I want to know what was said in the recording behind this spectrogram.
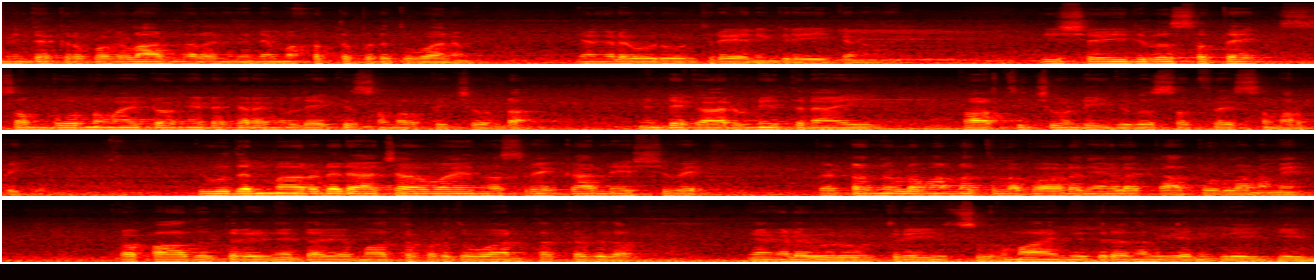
നിന്റെ കൃപകളാൽ നിറഞ്ഞ് നിന്നെ മഹത്വപ്പെടുത്തുവാനും ഞങ്ങളെ ഓരോരുത്തരെ അനുഗ്രഹിക്കണം. ഈശോ ഈ ദിവസത്തെ സമ്പൂർണമായിട്ടും അങ്ങയുടെ കരങ്ങളിലേക്ക് സമർപ്പിച്ചുകൊണ്ട് നിന്റെ കാരുണ്യത്തിനായി പ്രാർത്ഥിച്ചുകൊണ്ട് ഈ ദിവസത്തെ സമർപ്പിക്കുന്നു യൂതന്മാരുടെ രാജാവായ നസ്രേക്കാൻ യേശുവെ പെട്ടെന്നുള്ള മരണത്തിലുള്ള പാടെ ഞങ്ങളെ കാത്തുകൊള്ളണമേ. പ്രഭാതത്തിൽ എഴുന്നേറ്റ് മാറ്റപ്പെടുത്തുവാൻ തക്കവിധം ഞങ്ങളെ ഓരോരുത്തരെയും സുഖമായ നിദ്ര നൽകി അനുഗ്രഹിക്കുകയും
